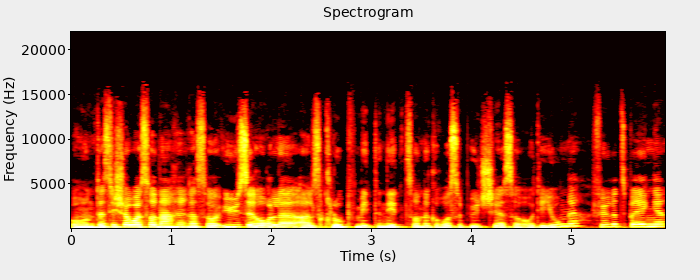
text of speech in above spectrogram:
Und das ist auch so nachher so unsere Rolle als Club mit nicht so einem großen Budget also auch die Jungen vorzubringen.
